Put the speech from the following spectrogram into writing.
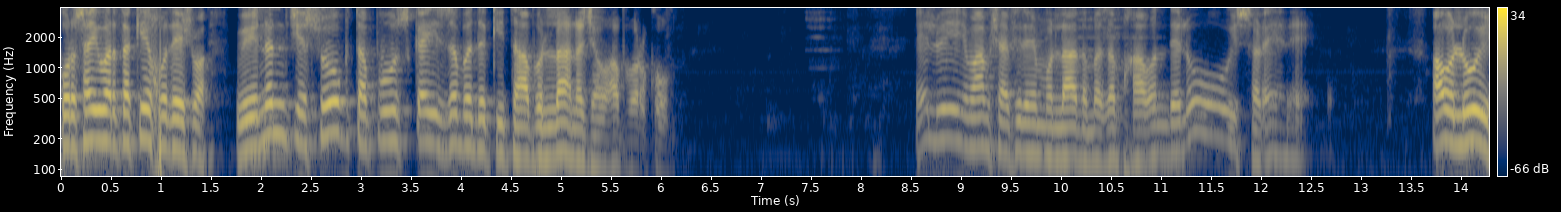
کرسي ورته کې خوده شو وینن چې سوک تپوس کوي زبد کتاب الله نه جواب ورکو الوی امام شافعی رحم الله د مذهب خاوند دی لوی سړی دی او لوی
